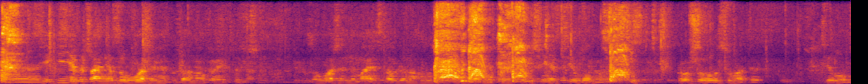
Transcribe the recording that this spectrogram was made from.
Е, Які є питання зауваження до даного проєкту рішення? Зауважень немає. Ставлю на голосування проєкт рішення в цілому. Прошу голосувати. В цілому.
